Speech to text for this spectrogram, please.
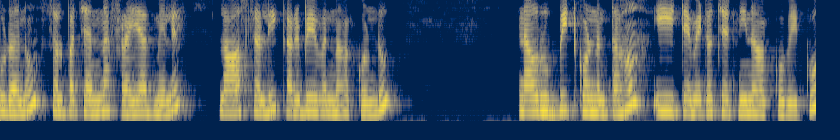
ಕೂಡ ಸ್ವಲ್ಪ ಚೆನ್ನಾಗಿ ಫ್ರೈ ಆದಮೇಲೆ ಲಾಸ್ಟಲ್ಲಿ ಕರಿಬೇವನ್ನು ಹಾಕ್ಕೊಂಡು, ನಾವು ರುಬ್ಬಿಟ್ಕೊಂಡಂತಹ ಈ ಟೊಮೆಟೊ ಚಟ್ನಿನ ಹಾಕ್ಕೋಬೇಕು.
